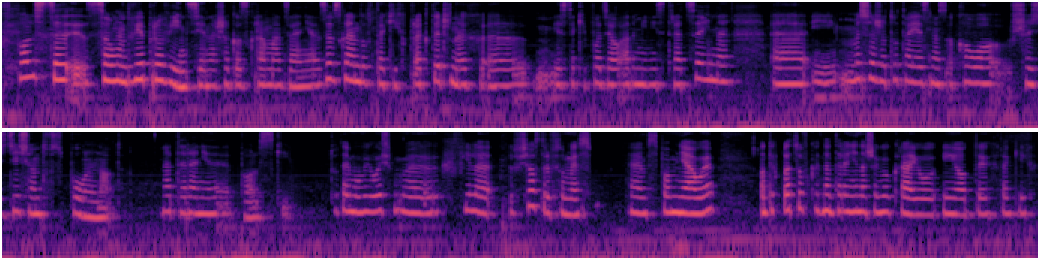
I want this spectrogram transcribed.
W Polsce y, są dwie prowincje naszego zgromadzenia. Ze względów takich praktycznych y, jest taki podział administracyjny y, i myślę, że tutaj jest nas około 60 wspólnot na terenie Polski. Tutaj mówiłyśmy chwilę, siostry w sumie wspomniały, o tych placówkach na terenie naszego kraju i o tych takich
